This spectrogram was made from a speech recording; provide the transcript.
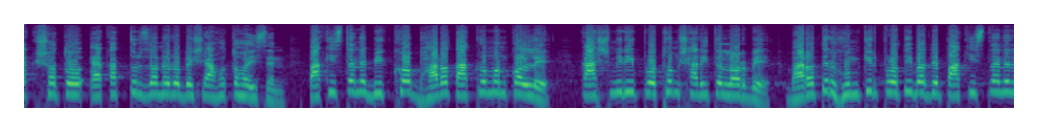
একশত একাত্তর জনেরও বেশি আহত হয়েছেন। পাকিস্তানে বিক্ষোভ, ভারত আক্রমণ করলে কাশ্মীরি প্রথম সারিতে লড়বে। ভারতের হুমকির প্রতিবাদে পাকিস্তানের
